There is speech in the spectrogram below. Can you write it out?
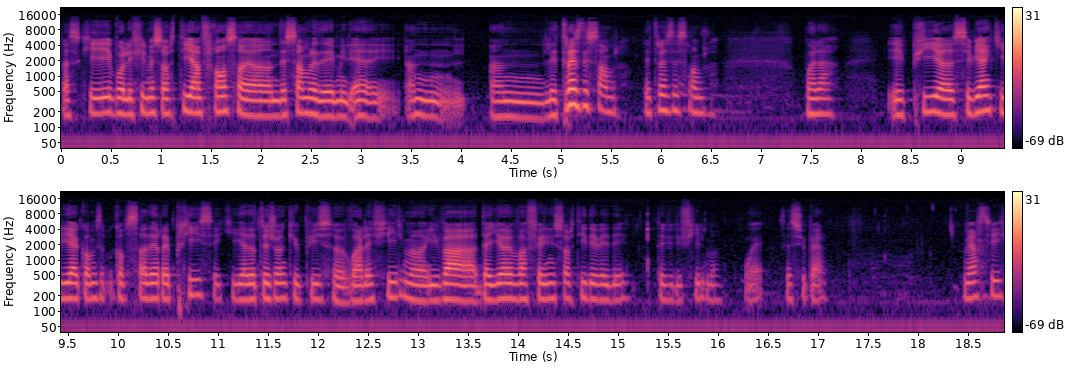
Parce que bon, le film est sorti en France en décembre, 2000 euh, le 13 décembre. Le 13 décembre. Voilà. Et puis, euh, c'est bien qu'il y a comme, ça des reprises et qu'il y a d'autres gens qui puissent euh, voir les films. Il va, d'ailleurs, on va faire une sortie DVD du film. Ouais, c'est super. Merci.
